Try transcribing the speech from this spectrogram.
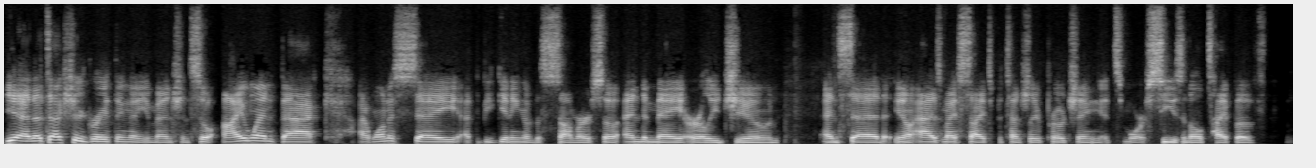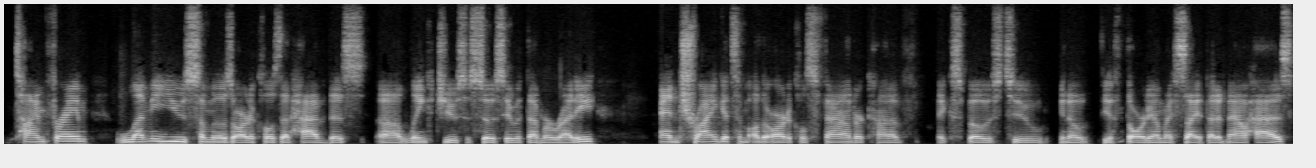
Yeah, that's actually a great thing that you mentioned. So I went back, I want to say at the beginning of the summer, so end of May, early June, and said, you know, as my site's potentially approaching its more seasonal type of time frame, let me use some of those articles that have this uh, link juice associated with them already and try and get some other articles found or kind of exposed to, you know, the authority on my site that it now has.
